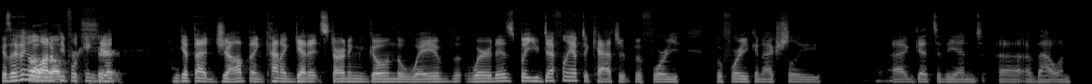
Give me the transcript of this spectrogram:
because i think a Oh, lot of oh, people can sure. get can get that jump and kind of get it starting to go in the way of the, where it is but you definitely have to catch it before you before you can actually uh, get to the end uh, of that one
